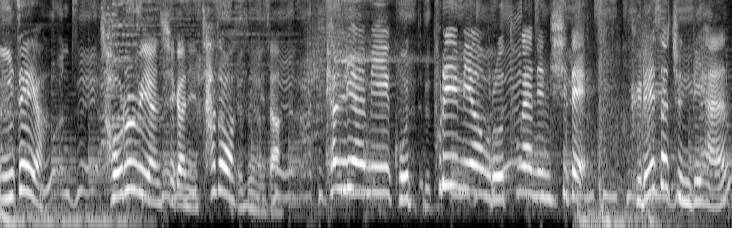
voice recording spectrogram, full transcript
이제야 저를 위한 시간이 찾아왔습니다. 편리함이 곧 프리미엄으로 통하는 시대. 그래서 준비한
